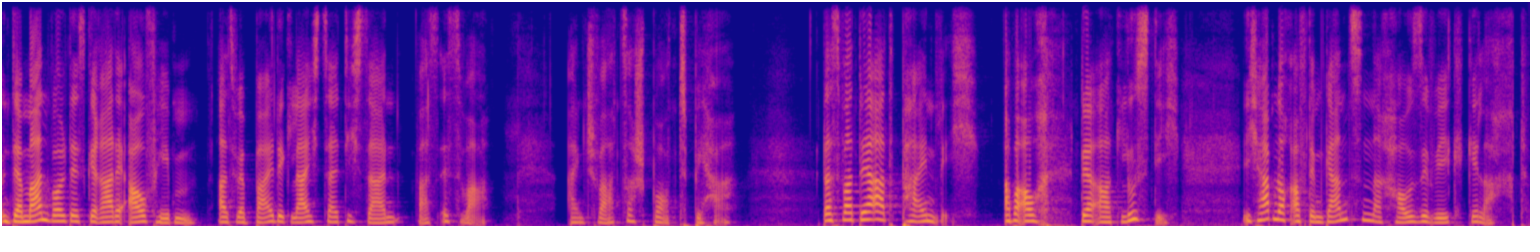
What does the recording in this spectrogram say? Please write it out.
und der Mann wollte es gerade aufheben, als wir beide gleichzeitig sahen, was es war. Ein schwarzer Sport-BH. Das war derart peinlich, aber auch derart lustig. Ich habe noch auf dem ganzen Nachhauseweg gelacht.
